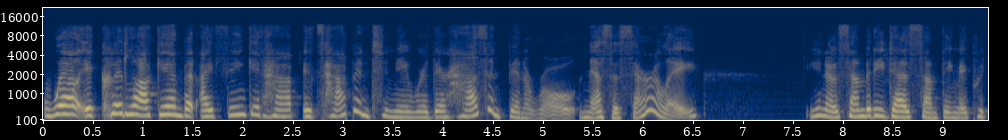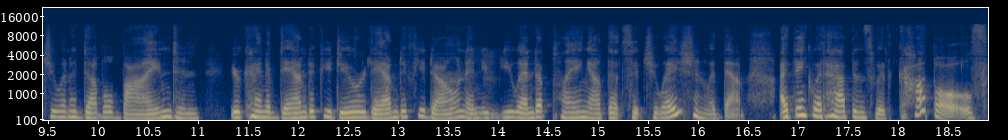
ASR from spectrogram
Well, it could lock in, but I think it hap- it's happened to me where there hasn't been a role necessarily you know, somebody does something, they put you in a double bind and you're kind of damned if you do or damned if you don't and mm-hmm. you, you end up playing out that situation with them i think what happens with couples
